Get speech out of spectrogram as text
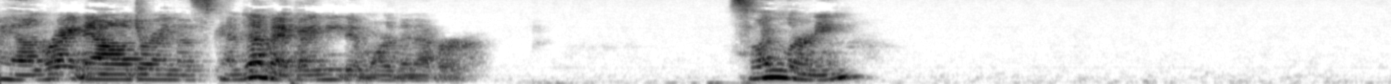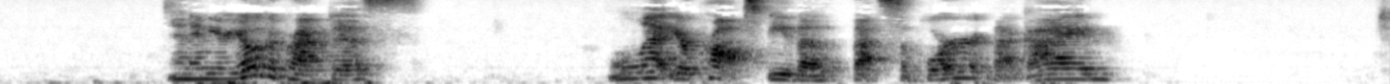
And right now, during this pandemic, I need it more than ever. So I'm learning. And in your yoga practice, let your props be the that support, that guide to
